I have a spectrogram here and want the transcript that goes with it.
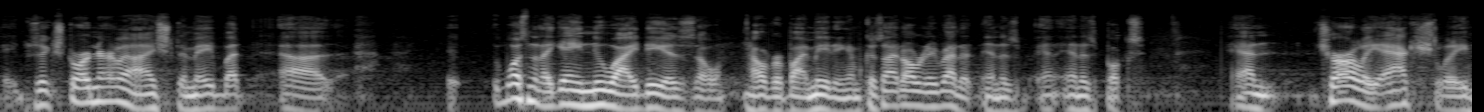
it was extraordinarily nice to me. But uh, it wasn't that I gained new ideas, though, however, by meeting him, because I'd already read it in his, in, in his books. And Charlie actually,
